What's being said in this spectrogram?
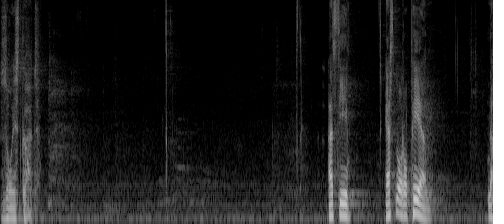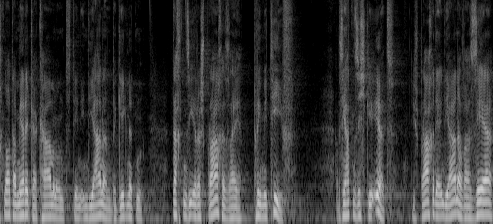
So ist Gott. Als die ersten Europäer nach Nordamerika kamen und den Indianern begegneten, dachten sie, ihre Sprache sei primitiv. Aber sie hatten sich geirrt. Die Sprache der Indianer war sehr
